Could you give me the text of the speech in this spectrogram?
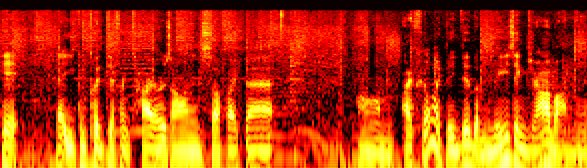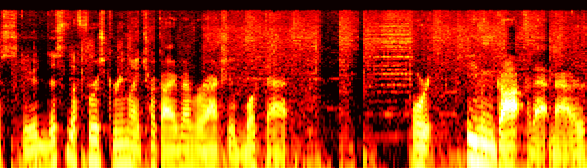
kit that you can put different tires on and stuff like that. Um, I feel like they did an amazing job on this, dude. This is the first green light truck I've ever actually looked at. or even got for that matter.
